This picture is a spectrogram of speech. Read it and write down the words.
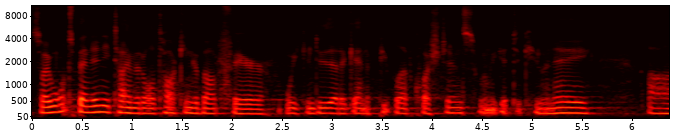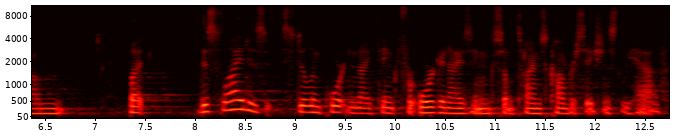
So I won't spend any time at all talking about FAIR. We can do that again if people have questions when we get to Q&A. Um, but this slide is still important, I think, for organizing sometimes conversations that we have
